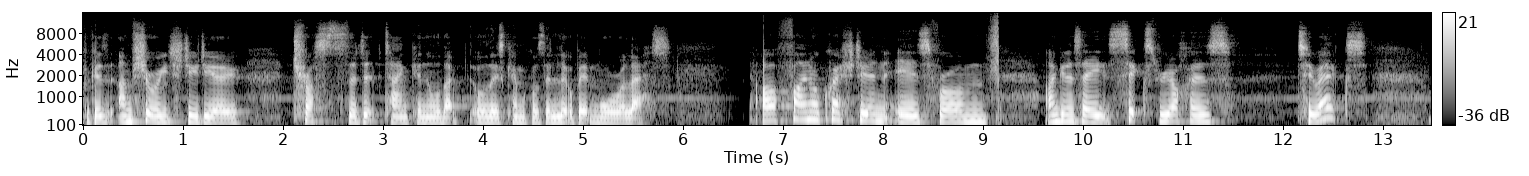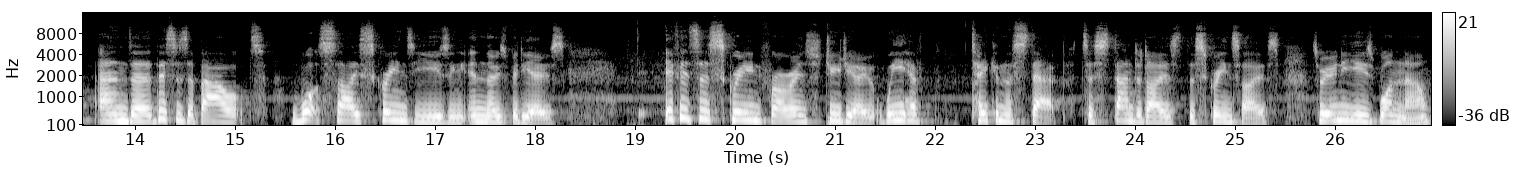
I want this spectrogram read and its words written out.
Because I'm sure each studio trusts the dip tank and all that all those chemicals a little bit more or less. Our final question is from I'm going to say six Riojas 2x and uh, this is about what size screens are you're using in those videos. If it's a screen for our own studio, we have taken the step to standardize the screen size. So we only use one now.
